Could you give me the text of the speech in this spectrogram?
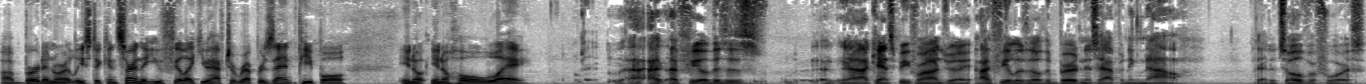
a burden or at least a concern that you feel like you have to represent people in a, in a whole way. I, I feel this is. I can't speak for Andre. I feel as though the burden is happening now, that it's over for us.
